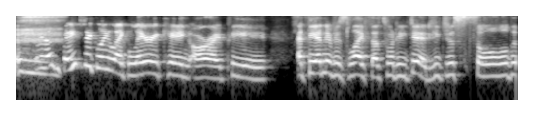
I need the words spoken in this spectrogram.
basically like Larry King, RIP. At the end of his life, that's what he did. He just sold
